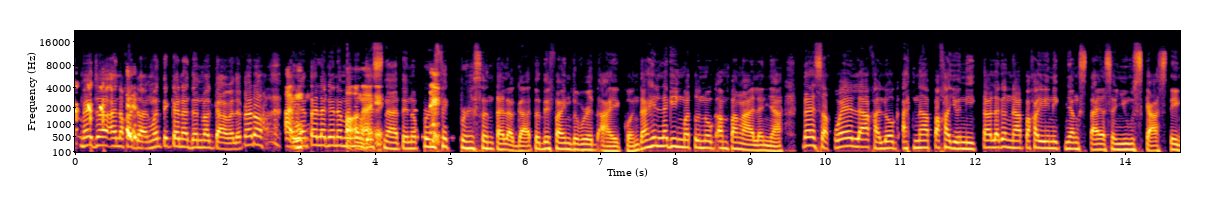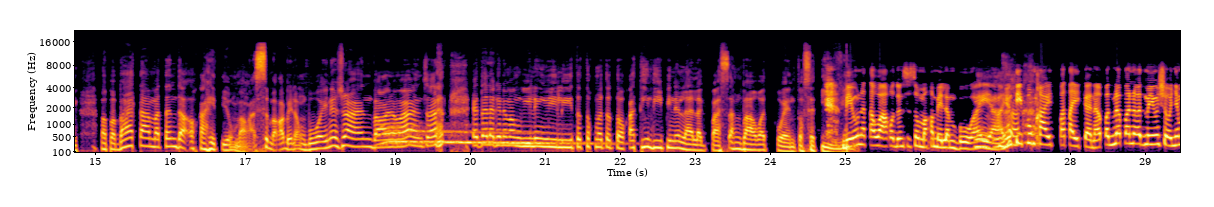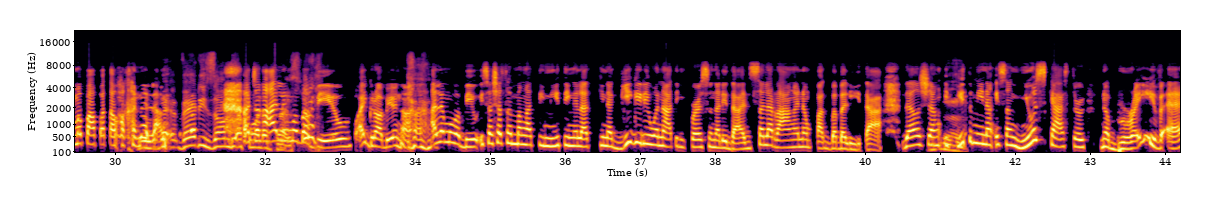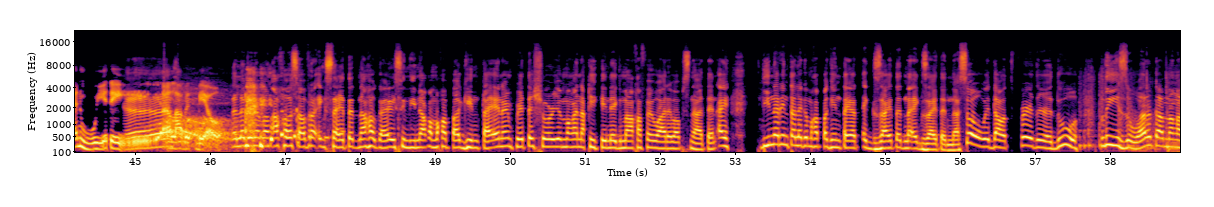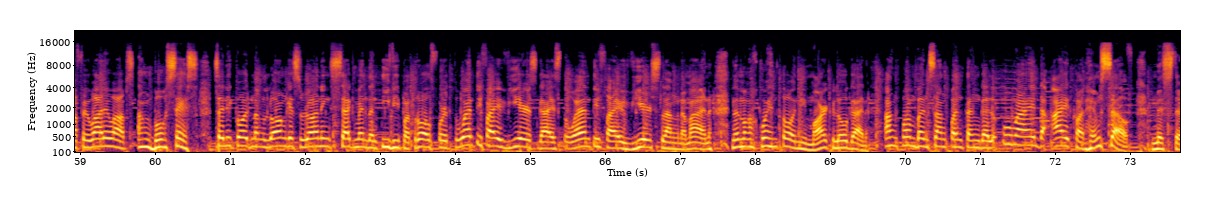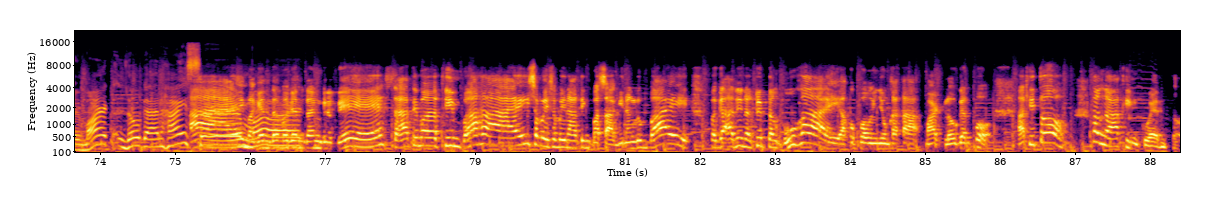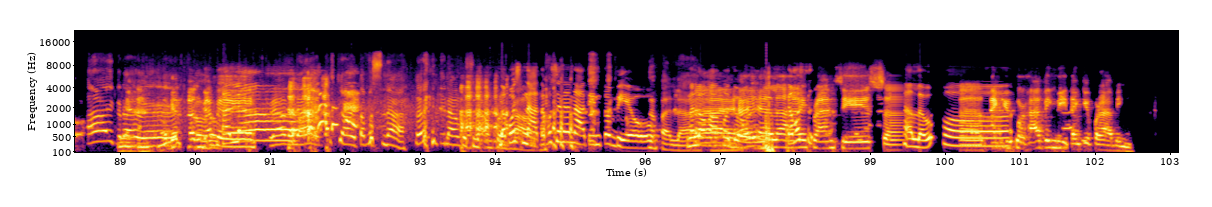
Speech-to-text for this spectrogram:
medyo ano ka doon, muntik ka na doon magkamali. Pero Ano? ayan talaga naman Oo yung guest natin, no? perfect person talaga to define the word icon dahil naging matunog ang pangalan niya dahil sa kwela, kalog at napaka-unique. Talagang napaka-unique niyang style sa newscasting. Mapabata, matanda o kahit yung mga sumakabilang buhay na dyan. Baka naman, charot. Eh talaga namang willing-willy, tutok na tutok at hindi pinalalagpas ang bawat kwento sa TV. Bill, natawa ako dun sa sumakamilang buhay, ah. Yung tipong kahit patay ka na, pag napanood mo yung show niya, mapapatawa ka na lang. Ve- Very zombie At saka alam mo ba, Bill? Ay, grabe yun ha. alam mo ba, Bill, isa siya sa mga tinitingal at kinagigiliwan nating personalidad sa larangan ng pagbabalita. Dahil siyang Mhm. epitome ng isang newscaster na brave and witty. Yes. I love it, Bill. Talaga namang ako, sobrang excited na ako guys. Hindi na ako makapaghintay. And I'm pretty sure yung mga nakikinig, mga ka-Fewari Waps natin, ay hindi na rin talaga makapaghintay at excited na excited na. So without further ado, please welcome mga Fewari Waps, ang boses sa likod ng longest running segment ng TV Patrol for 25 years guys. 25 years lang naman ng mga kwento ni Mark Logan, ang pambansang pantanggal umay, the icon himself, Mr. Mark Logan. Hi, sir! Ay, maganda Mark! magandang gabi sa ating mga team bahay. Sabay-sabay nating basagin ang lumbay. Pag-aano ng trip ng buhay. Ako po ang inyong kaka Mark Logan po. At ito, ang aking kwento. Ay, grabe! Magandang gabi. Hello! Grabe na! Char, tapos na. Sorry, tinapos na ang Tapos na. Tapos na natin to, Bill. Na pala. Naloka Hi, doon. Hi, Ella. Hi, Kamusta- Francis. Uh, Hello po. uh, thank you for having me. Thank you for having me.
